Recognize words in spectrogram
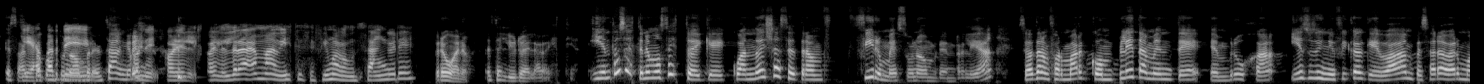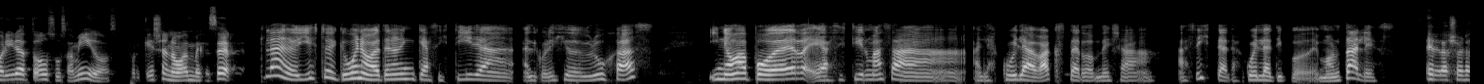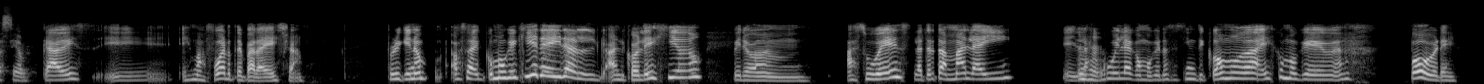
Exacto, aparte, con en sangre. Con el, con el drama, ¿viste? Se firma con sangre. Pero bueno, es el libro de la bestia. Y entonces tenemos esto de que cuando ella se firme su nombre en realidad, se va a transformar completamente en bruja y eso significa que va a empezar a ver morir a todos sus amigos, porque ella no va a envejecer. Claro, y esto de que, bueno, va a tener que asistir al colegio de brujas y no va a poder eh, asistir más a, la escuela Baxter, donde ella asiste, a la escuela tipo de mortales. En la lloración. Cada vez eh, es más fuerte para ella porque no, o sea, como que quiere ir al, colegio, pero mm, a su vez la tratan mal ahí, en la escuela como que no se siente cómoda, es como que pobre.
